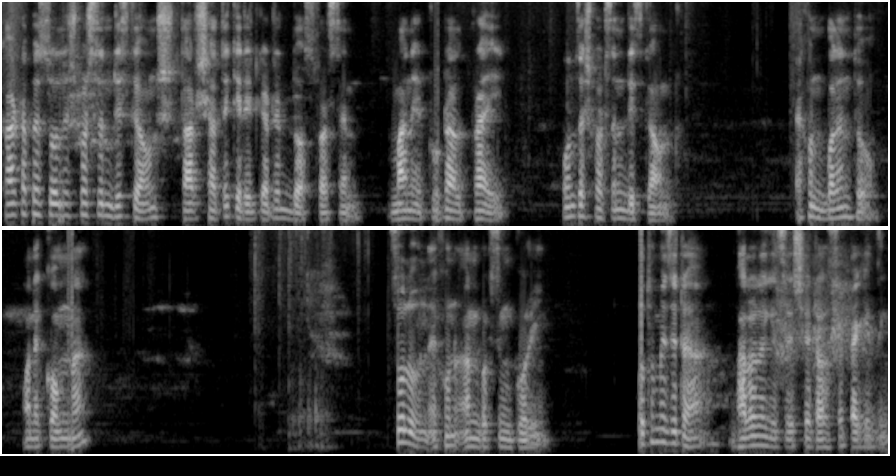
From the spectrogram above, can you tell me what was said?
কার্ট আপে চল্লিশ পার্সেন্ট ডিসকাউন্ট তার সাথে ক্রেডিট কার্ডের দশ পার্সেন্ট মানে টোটাল প্রায় পঞ্চাশ পার্সেন্ট ডিসকাউন্ট এখন বলেন তো, অনেক কম না? চলুন এখন আনবক্সিং করি। প্রথমে যেটা ভালো লেগেছে সেটা হচ্ছে প্যাকেজিং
